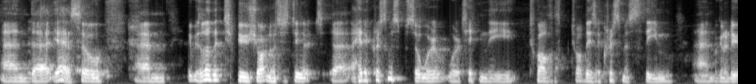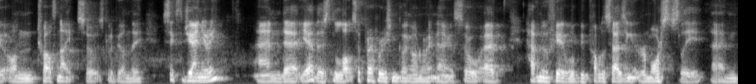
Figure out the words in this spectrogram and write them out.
And uh, yeah, so um, it was a little bit too short notice to do it uh, ahead of Christmas. So we're, we're taking the 12, 12 days of Christmas theme and we're going to do it on 12th night. So it's going to be on the 6th of January. And uh, yeah, there's lots of preparation going on right now. So uh, have no fear, we'll be publicizing it remorselessly um,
